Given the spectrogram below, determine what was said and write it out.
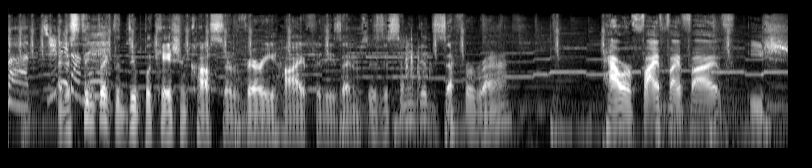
I just think like the duplication costs are very high for these items. Is this any good? Zephyr Wrath? Tower 555. Eesh.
